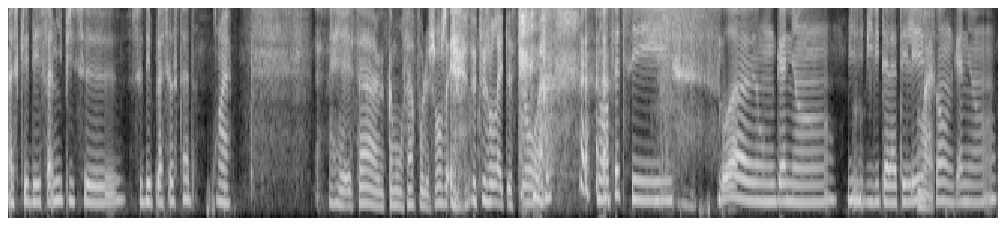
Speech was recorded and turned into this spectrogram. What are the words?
à ce que des familles puissent euh, se déplacer au stade. Et ça, euh, comment faire pour le changer? C'est toujours la question. Mais en fait, c'est soit on gagne en visibilité à la télé, Ouais. soit on gagne en,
